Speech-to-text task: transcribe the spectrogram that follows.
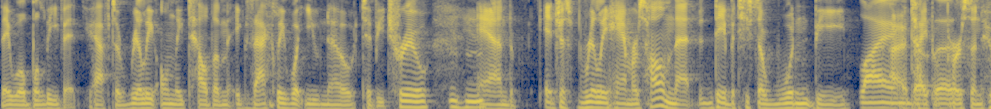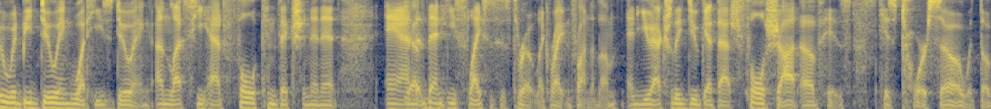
they will believe it. You have to really only tell them exactly what you know to be true Mm-hmm. and it just really hammers home that Dave Batista wouldn't be Lying a type of this. person who would be doing what he's doing unless he had full conviction in it and Yep. then he slices his throat like right in front of them Um, and you actually do get that full shot of his his torso with the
